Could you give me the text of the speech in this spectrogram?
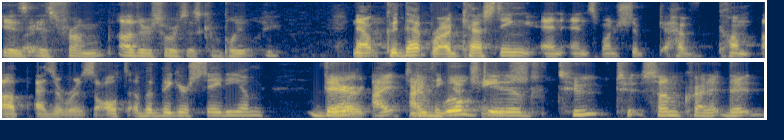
is right. is from other sources completely. Now, could that broadcasting and, and sponsorship have come up as a result of a bigger stadium? There, I, I will give to, to some credit. That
